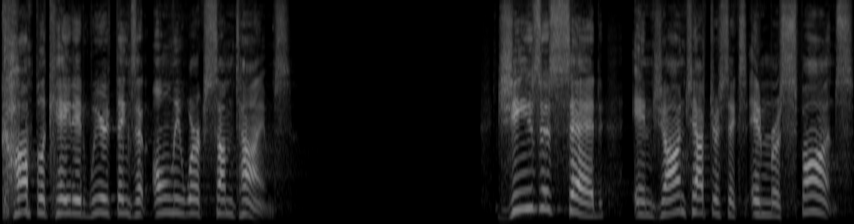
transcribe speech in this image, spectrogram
complicated, weird things that only work sometimes? Jesus said in John chapter 6, in response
